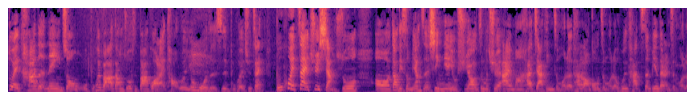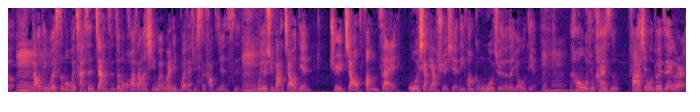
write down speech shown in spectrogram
对他的那一种，我不会把他当做是八卦来讨论，又或者是不会去再不会再去想说，哦、呃，到底什么样子的信念有需要这么缺爱吗？她的家庭怎么了？她的老公怎么了？或者她身边的人怎么了？嗯，到底为什么会产生这样子这么夸张的行为？我已经不会再去思考这件事。嗯，我就去把焦点聚焦放在我想要学习的地方，跟我觉得的优点。嗯哼，然后我就开始发现，我对这个人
